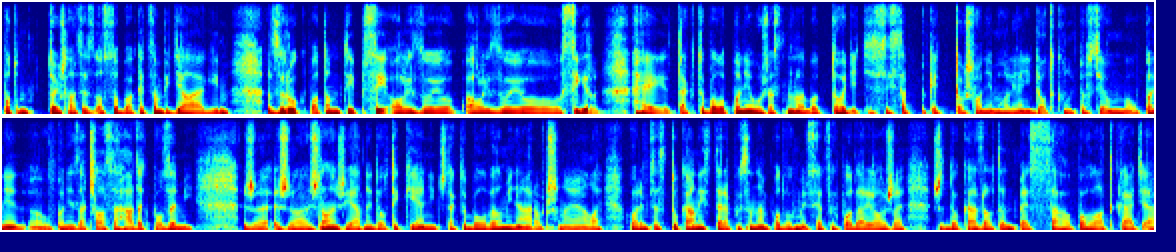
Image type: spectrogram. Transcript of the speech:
potom to išla cez osobu a keď som videla, ak im z rúk potom tí psi olizujú, olizujú sír, hej, tak to bolo úplne úžasné, lebo toho dieťa si sa, keď to šlo, nemohli ani dotknúť. Proste úplne, úplne začala sa hádzať po zemi, že, že, že len žiadne dotyky a nič, tak to bolo veľmi náročné, ale hovorím, cez tú kanisterapiu sa nám po dvoch mesiacoch podarilo, že, že dokázal ten pes sa ho pohľadkať a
